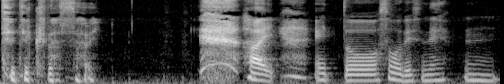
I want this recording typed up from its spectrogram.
ててください。はい。えっと、そうですね。うん。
